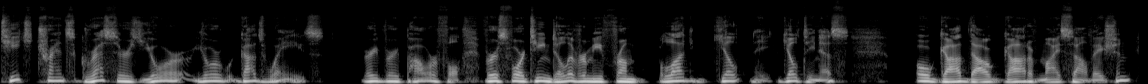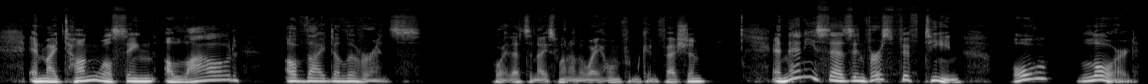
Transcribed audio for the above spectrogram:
teach transgressors your, your God's ways. Very, very powerful. Verse 14 Deliver me from blood guilty, guiltiness, O God, thou God of my salvation, and my tongue will sing aloud of thy deliverance. Boy, that's a nice one on the way home from confession. And then he says in verse 15, O Lord,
